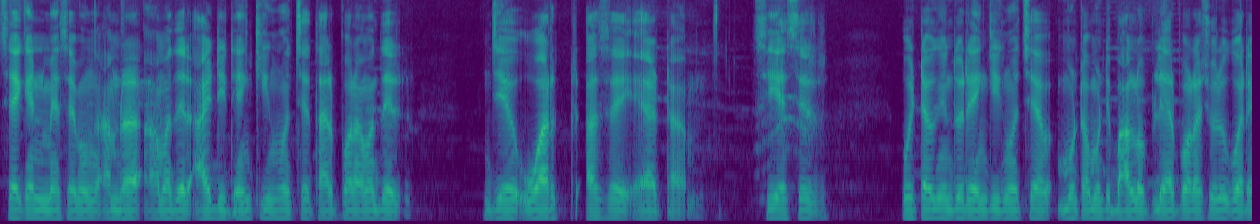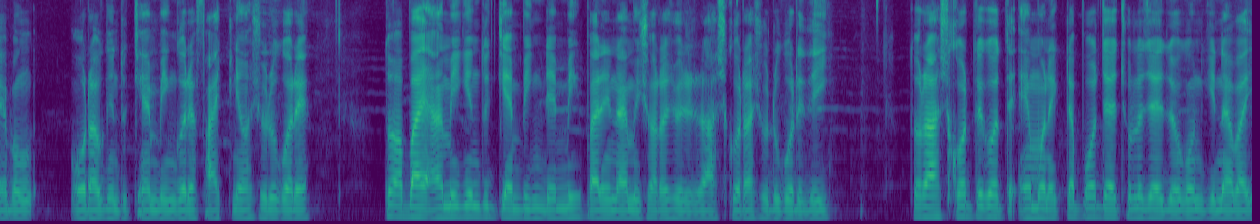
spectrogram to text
সেকেন্ড ম্যাচ এবং আমরা, আমাদের আইডি র্যাঙ্কিং হচ্ছে, তারপর আমাদের যে ওয়ার্ক আছে একটা সিএসের ওইটাও কিন্তু র্যাঙ্কিং হচ্ছে, মোটামুটি ভালো প্লেয়ার পড়া শুরু করে এবং ওরাও কিন্তু ক্যাম্পিং করে ফাইট নেওয়া শুরু করে। তো ভাই, আমি কিন্তু ক্যাম্পিং ট্যাম্পিং পারি না, আমি সরাসরি রাশ করা শুরু করে দিই। তো রাশ করতে করতে এমন একটা পর্যায়ে চলে যায় যখন কিনা ভাই,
